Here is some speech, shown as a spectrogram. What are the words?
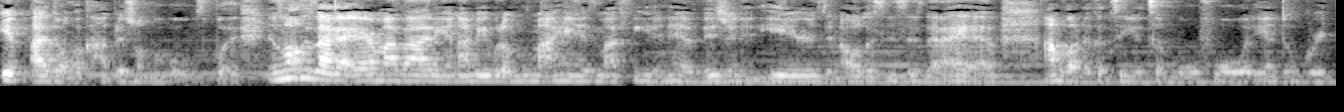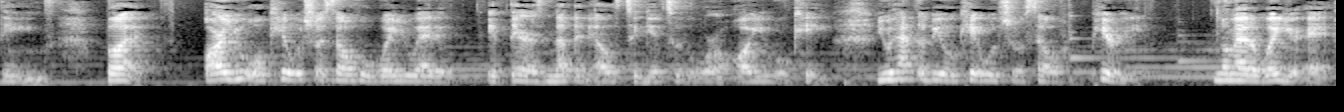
if I don't accomplish no more goals. But as long as I got air in my body and I'm able to move my hands, my feet, and have vision and ears and all the senses that I have, I'm going to continue to move forward and do great things. But are you okay with yourself or where you at if, if there is nothing else to give to the world? Are you okay? You have to be okay with yourself, period. No matter where you're at.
